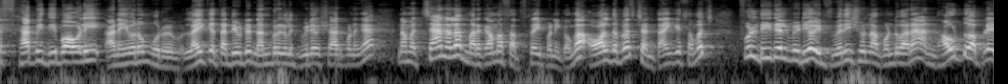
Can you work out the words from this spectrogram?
yes happy Deepavali அனைவரும் ஒரு லைக்கை தட்டி விட்டு நண்பர்களுக்கு வீடியோ ஷேர் பண்ணுங்க. நம்ம சேனலை மறக்காம சப்ஸ்கிரைப் பண்ணிக்கோங்க. All the best and thank you so much full detail video it's very sure நான் கொண்டு வரேன். அண்ட் ஹவு டு அப்ளை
